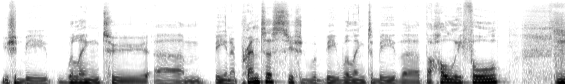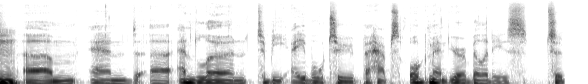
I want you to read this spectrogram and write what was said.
You should be willing to um, be an apprentice. You should be willing to be the the holy fool um, and uh, and learn to be able to perhaps augment your abilities to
